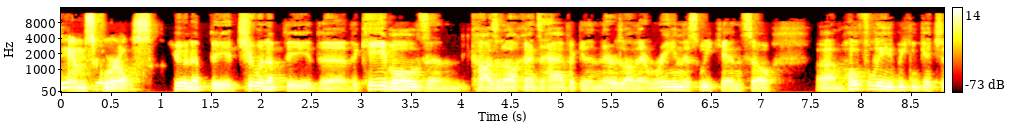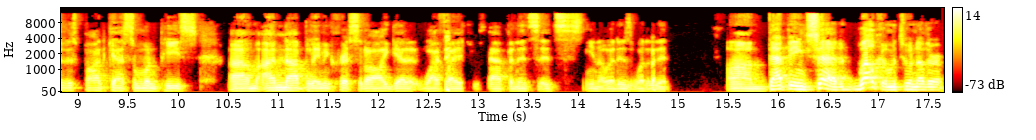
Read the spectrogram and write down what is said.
Damn squirrels chewing up the chewing up the the the cables and causing all kinds of havoc. And then there was all that rain this weekend, so um, hopefully, we can get you this podcast in one piece. Um, I'm not blaming Chris at all. I get it. Wi-Fi issues happen. It's it's you know it is what it is. Um, that being said, welcome to another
